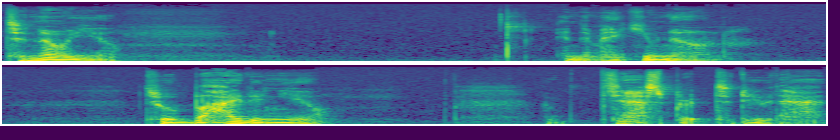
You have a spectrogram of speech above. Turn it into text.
to know you and to make you known, to abide in you. I'm desperate to do that.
